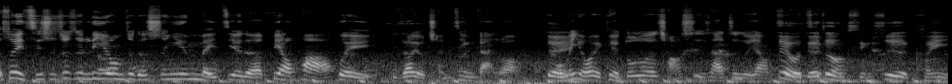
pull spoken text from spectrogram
所以其实就是利用这个声音媒介的变化，会比较有沉浸感咯。对，我们以后也可以多多的尝试一下这个样子。对，我觉得这种形式可以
